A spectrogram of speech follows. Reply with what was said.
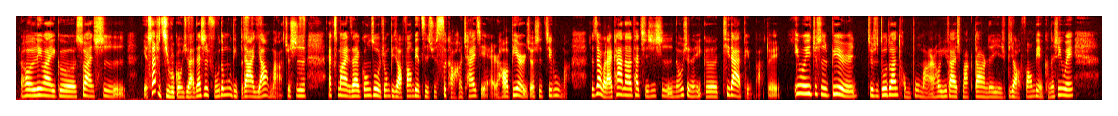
然后另外一个算是也算是记录工具啊，但是服务的目的不大一样嘛。就是 Xmind 在工作中比较方便自己去思考和拆解，然后 Beer 就是记录嘛。就在我来看呢，它其实是 Notion 的一个替代品吧。对，因为就是 Beer 就是多端同步嘛，然后语法也是 Markdown 的，也是比较方便。可能是因为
